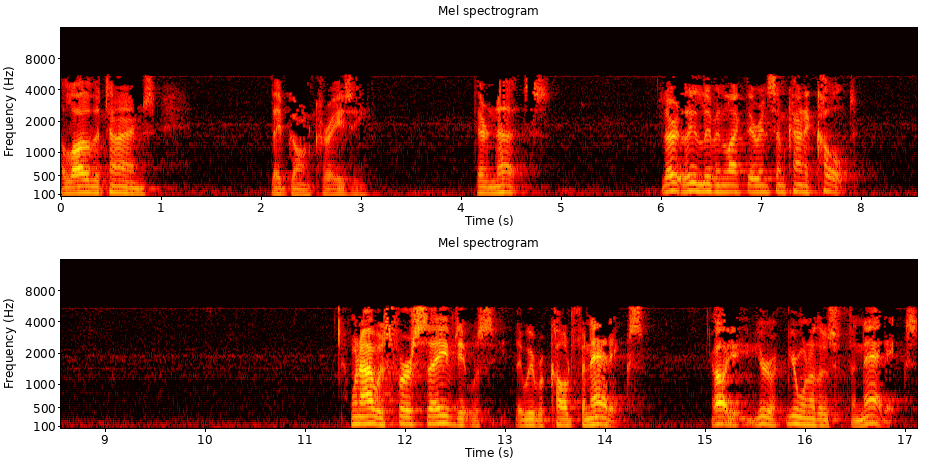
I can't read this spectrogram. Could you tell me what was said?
a lot of the times they've gone crazy. They're nuts. They're, they're living like they're in some kind of cult. When I was first saved, it was that we were called fanatics. Oh, you're you're one of those fanatics.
